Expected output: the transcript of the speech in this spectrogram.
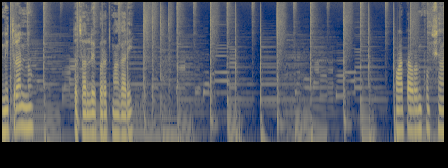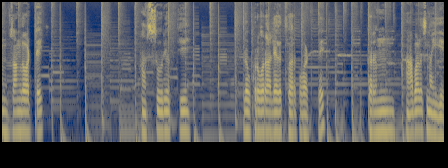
मित्रांनो तर चाललोय परत माघारी. वातावरण खूप छान चांगलं वाटतंय. हा सूर्य ते लवकर वर आल्यासारखं वाटतंय कारण आबाळच नाहीये.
